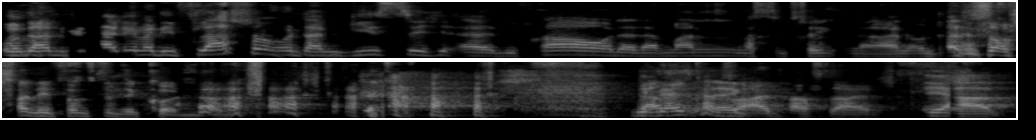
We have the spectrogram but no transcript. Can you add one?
Und dann geht halt immer die Flasche und dann gießt sich äh, die Frau oder der Mann was zu trinken ein und dann ist auch schon die 15 Sekunden. die das, Welt kann äh, so einfach sein. Ja,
